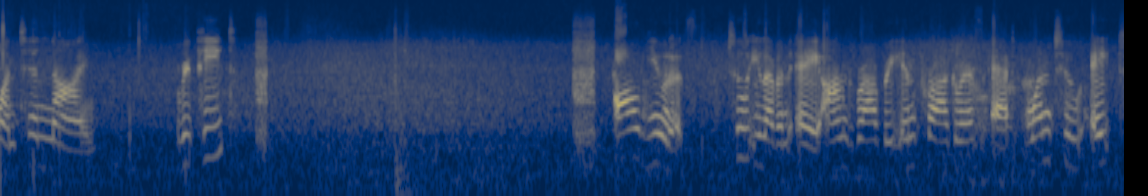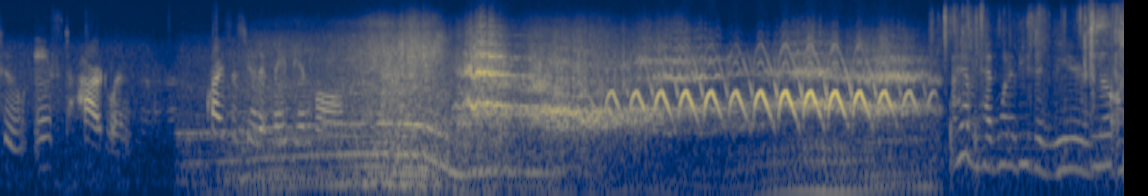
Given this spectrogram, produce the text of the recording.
Heartland. Crisis 110-9. Repeat. All units, 211A, armed robbery in progress at 1282 East Heartland. Crisis unit may be involved. I haven't had one of these in years. No, I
